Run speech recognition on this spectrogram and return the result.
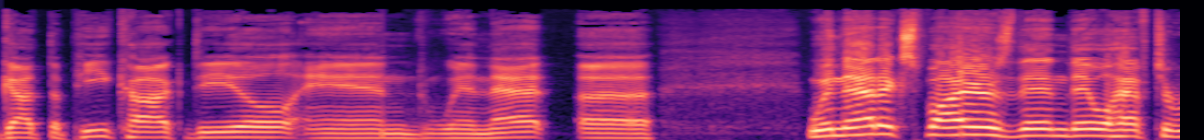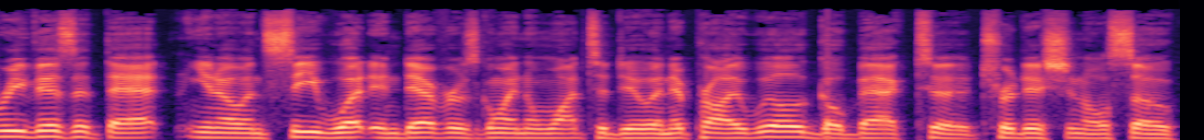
got the Peacock deal, and when that uh, when that expires, then they will have to revisit that, you know, and see what Endeavor is going to want to do. And it probably will go back to traditional. So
